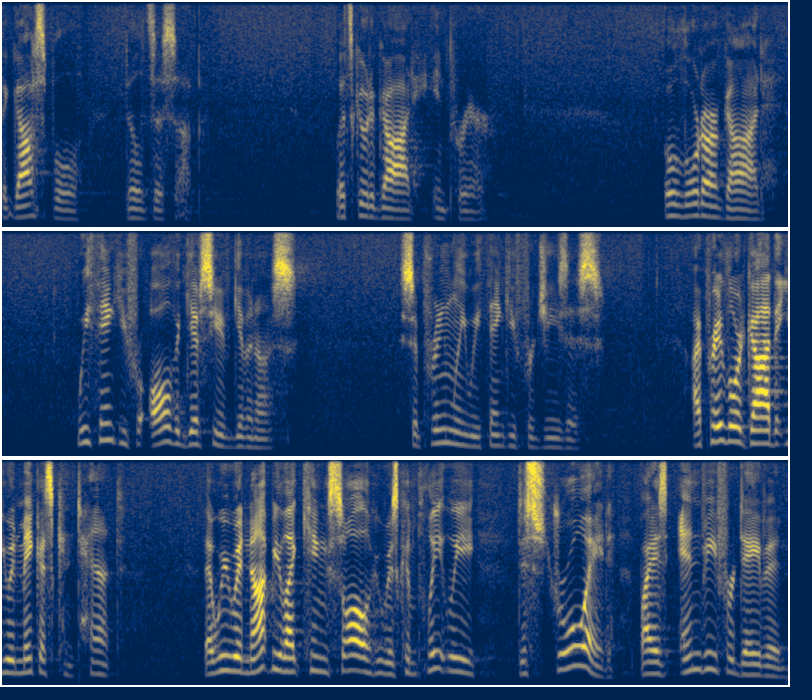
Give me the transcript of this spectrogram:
the gospel builds us up. Let's go to God in prayer. O oh Lord our God, we thank you for all the gifts you have given us. Supremely, we thank you for Jesus. I pray, Lord God, that you would make us content, that we would not be like King Saul, who was completely destroyed by his envy for David,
